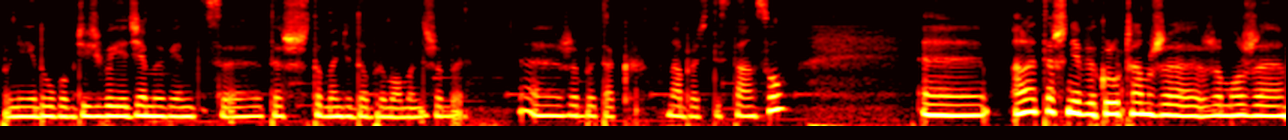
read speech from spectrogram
pewnie niedługo gdzieś wyjedziemy, więc e, też to będzie dobry moment, żeby, e, żeby tak nabrać dystansu. E, ale też nie wykluczam, że, że może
